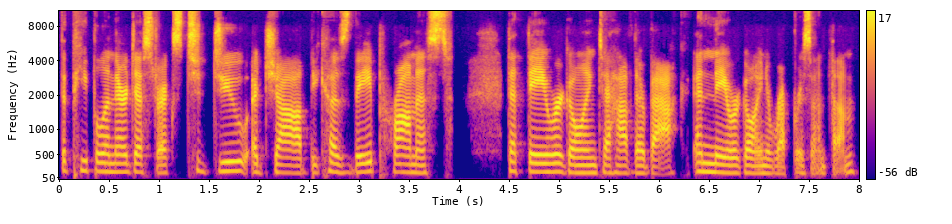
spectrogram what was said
the people in their districts to do a job because they promised that they were going to have their back and they were going to represent them.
